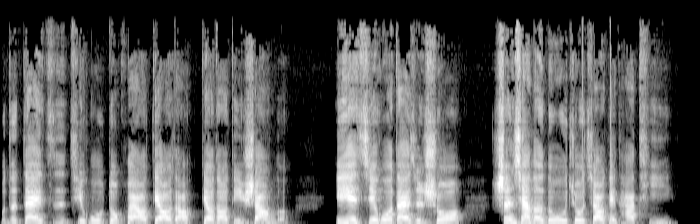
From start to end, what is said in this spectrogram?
我的袋子几乎都快要掉到掉到地上了。爷爷接过袋子说：“剩下的路就交给他提。”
